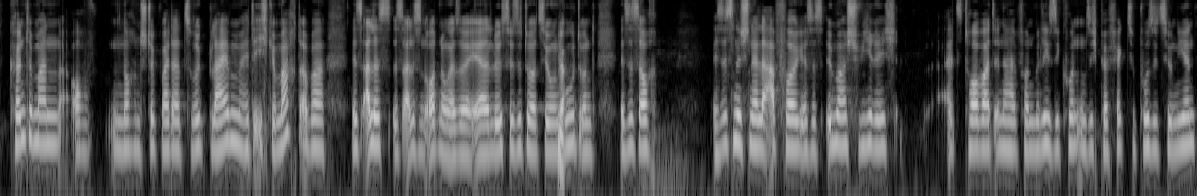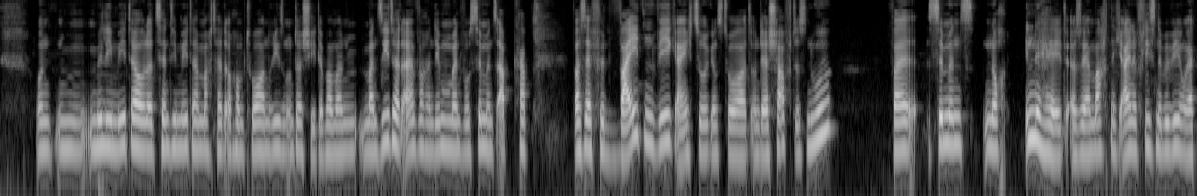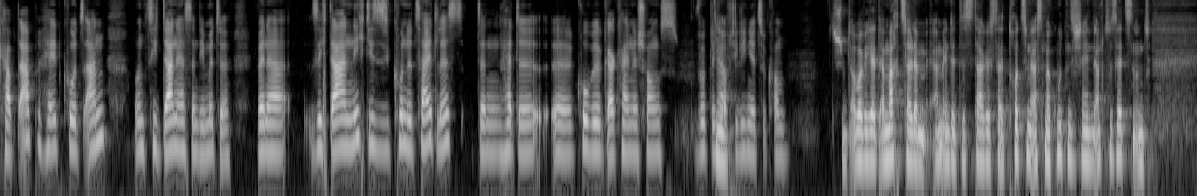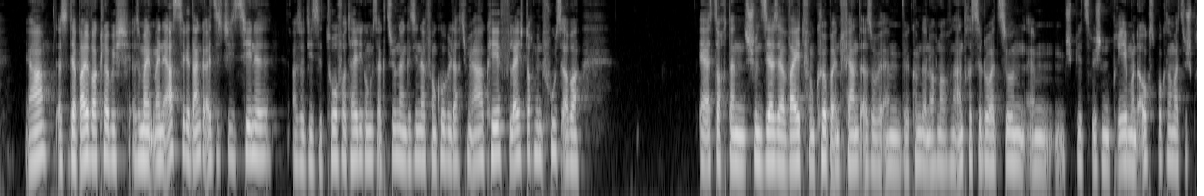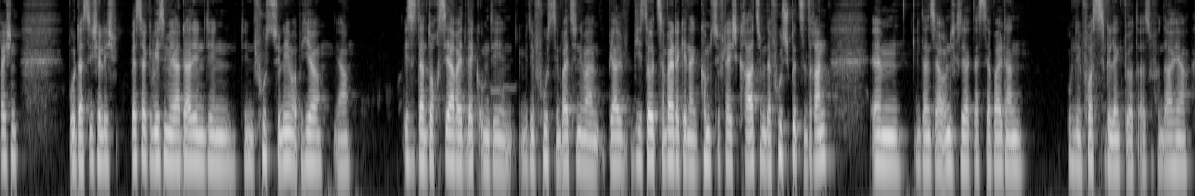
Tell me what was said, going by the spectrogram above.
könnte man auch noch ein Stück weiter zurückbleiben, hätte ich gemacht, aber ist alles, ist alles in Ordnung. Also er löst die Situation ja. gut und es ist auch, es ist eine schnelle Abfolge, es ist immer schwierig, als Torwart innerhalb von Millisekunden sich perfekt zu positionieren. Und ein Millimeter oder Zentimeter macht halt auch am Tor einen riesen Unterschied. Aber man, man sieht halt einfach in dem Moment, wo Simmons abkappt, was er für einen weiten Weg eigentlich zurück ins Tor hat. Und er schafft es nur, weil Simmons noch innehält. Also er macht nicht eine fließende Bewegung, er kappt ab, hält kurz an und zieht dann erst in die Mitte. Wenn er sich da nicht diese Sekunde Zeit lässt, dann hätte äh, Kobel gar keine Chance, wirklich ja. auf die Linie zu kommen. Stimmt, aber wie gesagt, er macht es halt am, am, Ende des Tages halt trotzdem erstmal gut, sich hinten abzusetzen. Und ja, also der Ball war, glaube ich, also mein, mein erster Gedanke, als ich die Szene, also diese Torverteidigungsaktion dann gesehen habe von Kobel, dachte ich mir, ah, okay, vielleicht doch mit dem Fuß, aber er ist doch dann schon sehr, sehr weit vom Körper entfernt. Also ähm, wir kommen dann auch noch auf eine andere Situation ähm, im Spiel zwischen Bremen und Augsburg nochmal zu sprechen, wo das sicherlich besser gewesen wäre, da den, den, den Fuß zu nehmen. Aber hier, ja, ist es dann doch sehr weit weg, um den, mit dem Fuß den Ball zu nehmen. Ja, wie soll es dann weitergehen? Dann kommst du vielleicht gerade so mit der Fußspitze dran. Ähm, und dann ist ja auch nicht gesagt, dass der Ball dann um den Pfosten gelenkt wird. Also von daher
